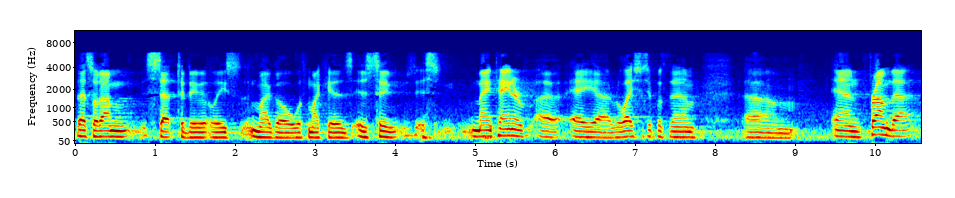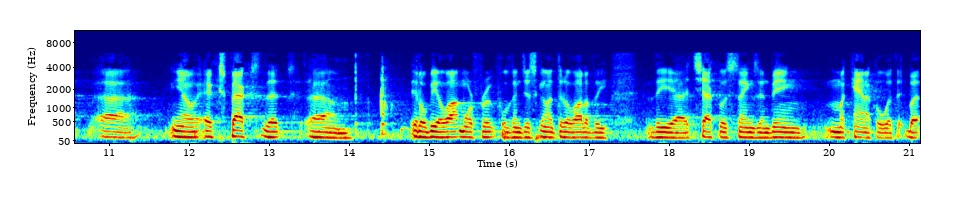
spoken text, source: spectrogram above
That's what I'm set to do. At least my goal with my kids is to is maintain a, a, a relationship with them, um, and from that, uh, you know, expect that um, it'll be a lot more fruitful than just going through a lot of the the uh, checklist things and being mechanical with it. But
